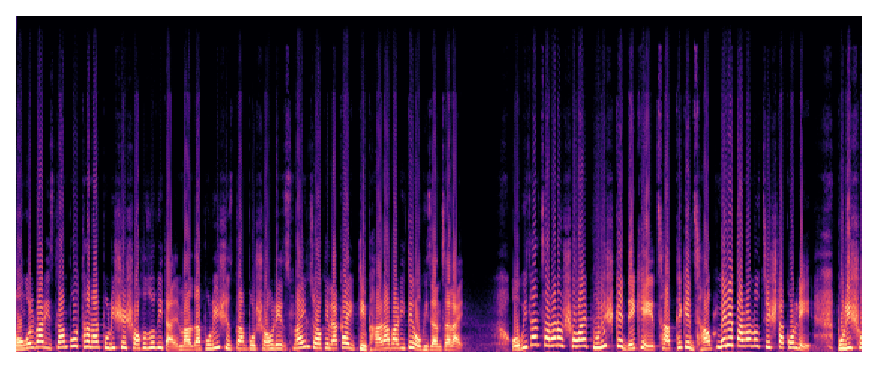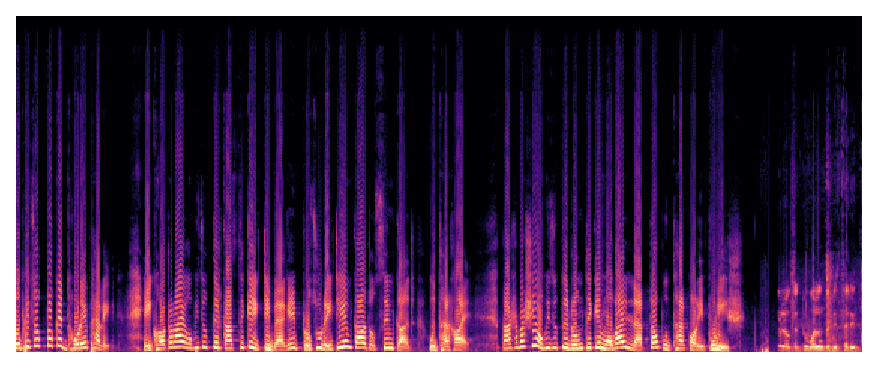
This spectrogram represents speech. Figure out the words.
মঙ্গলবার ইসলামপুর থানার পুলিশের সহযোগিতায় মালদা পুলিশ ইসলামপুর শহরের ইসমাইল চক এলাকায় একটি ভাড়া বাড়িতে অভিযান চালায়। অভিযান চালানোর সময় পুলিশকে দেখে ছাদ থেকে ঝাঁপ মেরে পালানোর চেষ্টা করলে পুলিশ অভিযুক্তকে ধরে ফেলে। এই ঘটনায় অভিযুক্তের কাছ থেকে একটি ব্যাগে প্রচুর এটিএম কার্ড ও সিম কার্ড উদ্ধার হয়। পাশাপাশি অভিযুক্তের রুম থেকে মোবাইল ল্যাপটপ উদ্ধার করে পুলিশ। একটু বলেন তো বিস্তারিত।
